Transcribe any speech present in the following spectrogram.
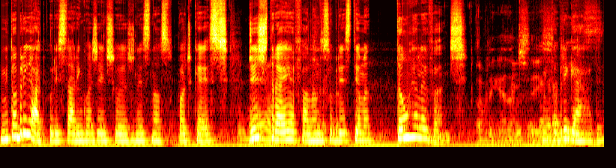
muito obrigado por estarem com a gente hoje nesse nosso podcast de estreia, falando sobre esse tema tão relevante. Obrigado a vocês. Muito obrigada.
